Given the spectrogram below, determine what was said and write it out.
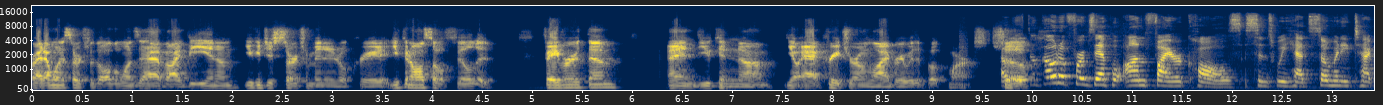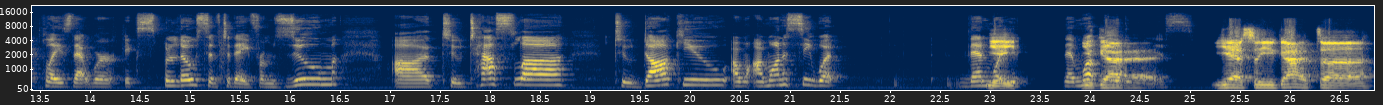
right? I want to search for all the ones that have IV in them. You can just search them and it'll create it. You can also fill it, favorite them, and you can um, you know add create your own library with the bookmarks. So. okay, so go to, for example, on fire calls, since we had so many tech plays that were explosive today, from Zoom uh, to Tesla to Docu. I, want to see what then Yeah, what you- you, then what we got-. Yeah, so you got uh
